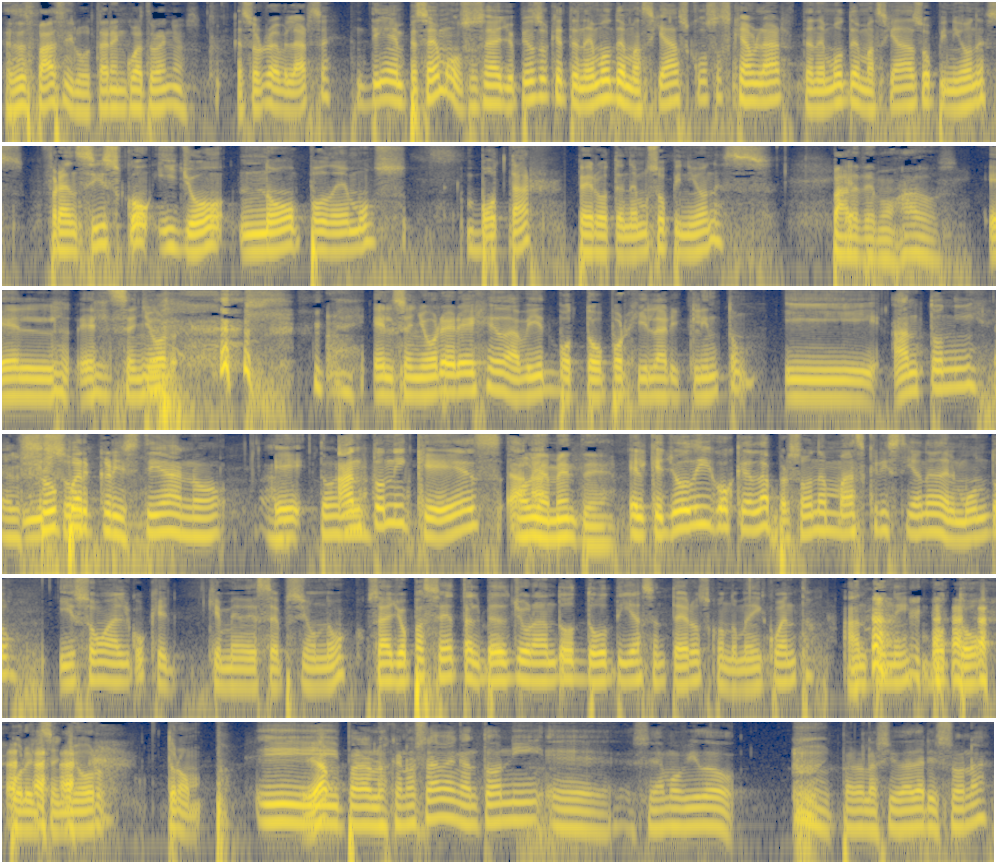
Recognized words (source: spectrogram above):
Eso es fácil, votar en cuatro años. Eso es revelarse. Di, empecemos. O sea, yo pienso que tenemos demasiadas cosas que hablar, tenemos demasiadas opiniones. Francisco y yo no podemos votar, pero tenemos opiniones. Par de mojados. El, el señor, el señor hereje David votó por Hillary Clinton y Anthony, El hizo- super cristiano eh. Anthony que es a- Obviamente. el que yo digo que es la persona más cristiana del mundo hizo algo que, que me decepcionó. O sea, yo pasé tal vez llorando dos días enteros cuando me di cuenta. Anthony votó por el señor Trump. Y Yep. para los que no saben, Anthony eh, se ha movido para la ciudad de Arizona,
